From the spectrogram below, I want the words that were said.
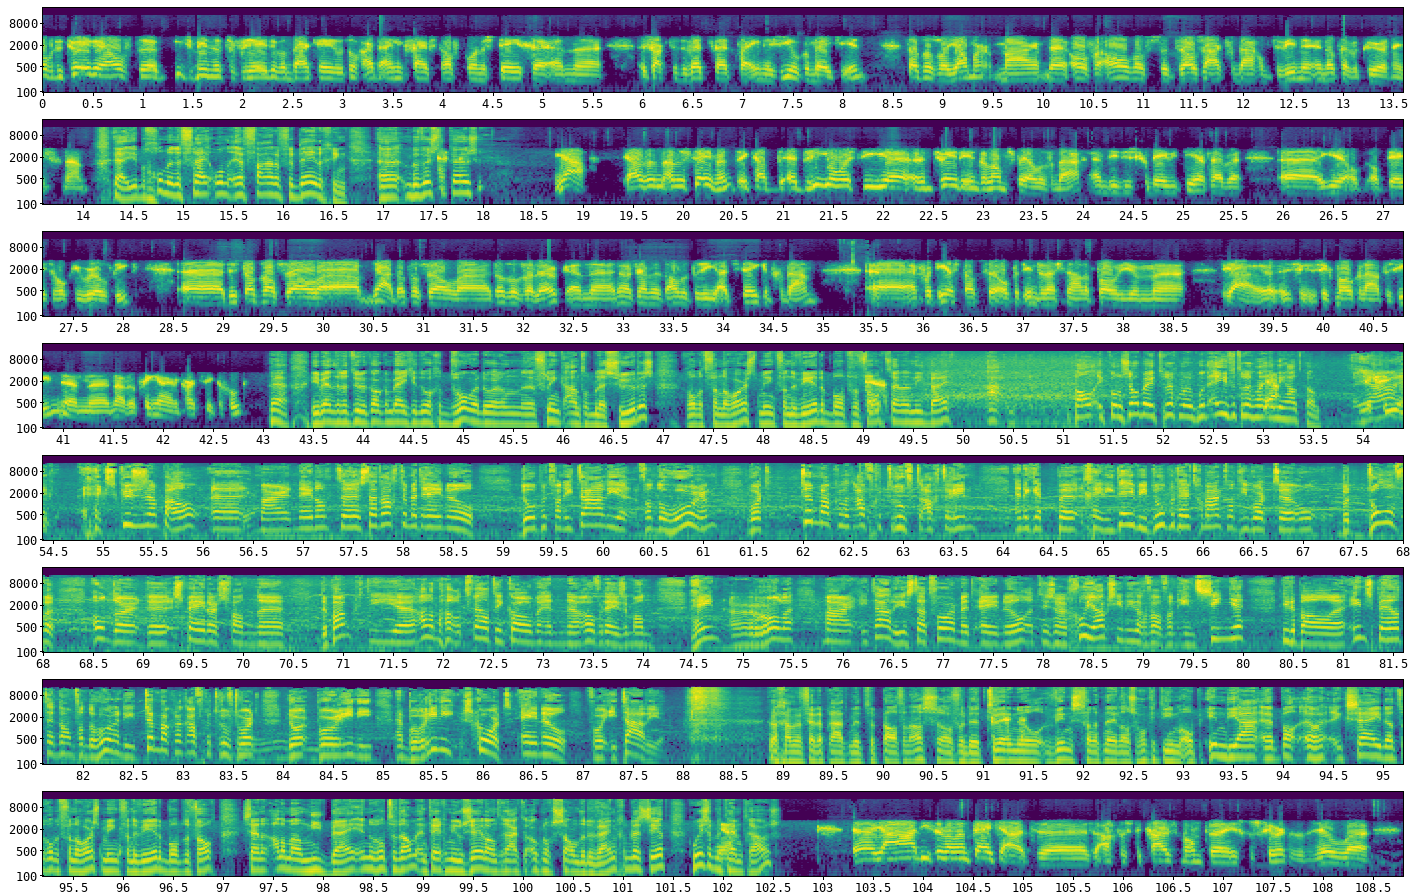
over de tweede helft iets minder tevreden, want daar kregen we toch uiteindelijk vijf strafcorners tegen. En zakte de wedstrijd qua energie ook een beetje in. Dat was wel jammer, maar uh, overal was het wel zaak vandaag om te winnen. En dat hebben we keurig netjes gedaan. Ja, je begon met een vrij onervaren verdediging. Uh, een bewuste keuze? ja, ja, dat is een understatement. Ik had uh, drie jongens die uh, hun tweede interland speelden vandaag. En die dus gedebiteerd hebben uh, hier op, op deze Hockey World League. dus dat was wel, ja, dat was wel, dat was wel leuk. En nou, ze hebben het alle drie uitstekend gedaan. En voor het eerst dat ze op het internationale podium ja, zich mogen laten zien. En nou, dat ging eigenlijk hartstikke goed. Ja, je bent er natuurlijk ook een beetje door gedwongen door een flink aantal blessures. Robert van der Horst, Mink van der Weerde, Bob Vervolgt zijn er niet bij. Ah, Paul, ik kom zo bij je terug, maar ik moet even terug naar ja. Andy Houtkamp. Ja, excuses aan Paul. maar Nederland staat achter met 1-0. Doelpunt van Italië van de Horen wordt te makkelijk afgetroefd achterin. En ik heb uh, geen idee wie het doelpunt heeft gemaakt. Want die wordt uh, bedolven onder de spelers van uh, de bank. Die allemaal het veld inkomen en over deze man heen rollen. Maar Italië staat voor met 1-0. Het is een goede actie in ieder geval van Insigne. Die de bal inspeelt. En dan van de Horen die te makkelijk afgetroefd wordt door Borini. En Borini scoort 1-0 voor Italië. Dan gaan we verder praten met Paul van As over de 2-0 winst van het Nederlandse hockeyteam op India. Uh, Paul, uh, ik zei dat Robert van der Horst, Mink van der Weerde, Bob de Voogd... zijn er allemaal niet bij in Rotterdam. En tegen Nieuw-Zeeland raakte ook nog Sander de Wijn geblesseerd. Hoe is het met hem trouwens? Uh, ja, die is er wel een tijdje uit. zijn achterste kruisband is gescheurd. Dat is heel,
